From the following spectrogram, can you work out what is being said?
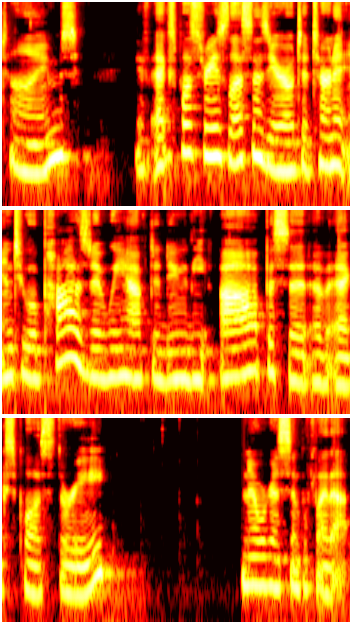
times, if x plus 3 is less than 0, to turn it into a positive, we have to do the opposite of x plus 3. Now we're going to simplify that.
